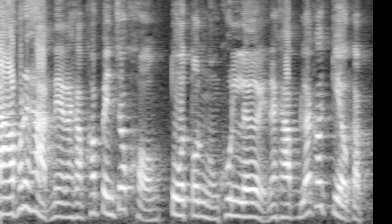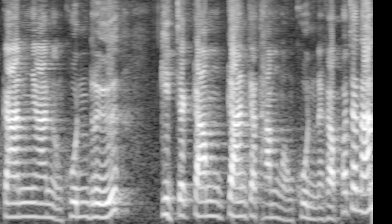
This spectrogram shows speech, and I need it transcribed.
ดาวพฤหัสเนี่ยนะครับเขาเป็นเจ้าของตัวตนของคุณเลยนะครับ แล้วก็เกี่ยวกับการงานของคุณหรือกิจกรรมการกระทำของคุณนะครับ เพราะฉะนั้น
